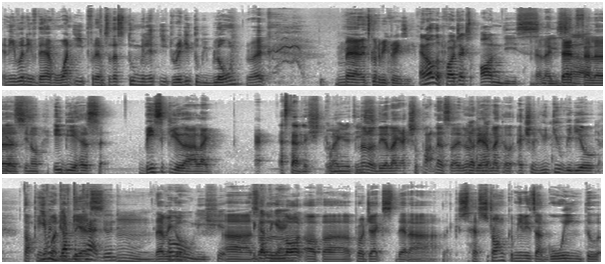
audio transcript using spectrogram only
and even if they have one ETH for them, so that's two million ETH ready to be blown. Right. Man, it's gonna be crazy. And all the projects on these, Yeah, like these, Dead uh, Fellas, yes, you know, ABA has basically uh, like established like communities. no no they're like actual partners. I don't know. Yeah, They have like an actual YouTube video talking Even about ABS. Cat, dude. Mm, there we go. Holy shit! Uh, so a lot of uh, projects that are like has strong communities are going to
